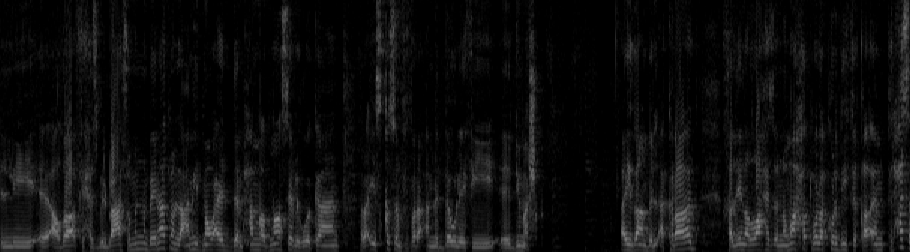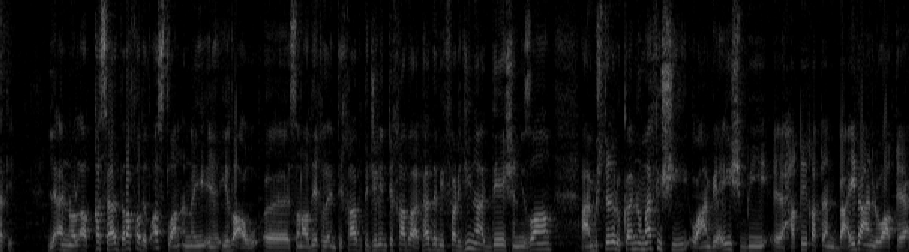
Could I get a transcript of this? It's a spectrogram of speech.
اللي أعضاء في حزب البعث. ومنهم بيناتهم العميد موعد محمد ناصر اللي هو كان رئيس قسم في فرع أمن الدولة في دمشق. أيضا بالأكراد خلينا نلاحظ إنه ما حط ولا كردي في قائمة الحسكة. لأنه القسد رفضت أصلا انه يضعوا آه، صناديق الانتخاب وتجي الانتخابات هذا بيفرجينا قديش النظام عم بيشتغل وكأنه ما في شيء وعم بيعيش بحقيقه بعيدة عن الواقع.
